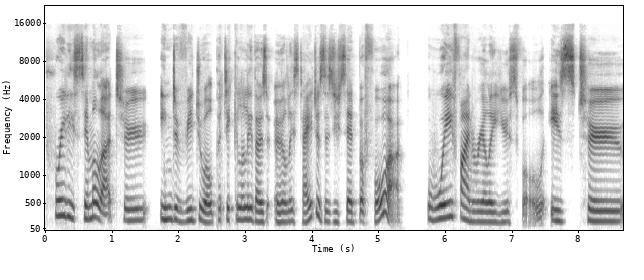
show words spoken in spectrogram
pretty similar to individual, particularly those early stages, as you said before. We find really useful is to,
